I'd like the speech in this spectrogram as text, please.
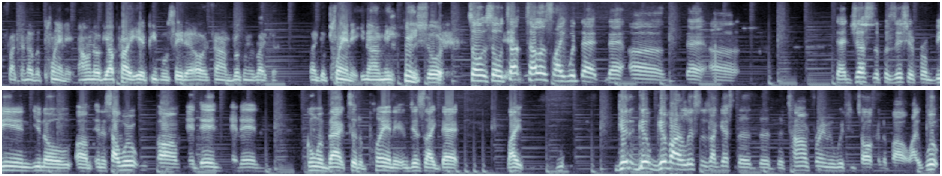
It's like another planet. I don't know if y'all probably hear people say that all the time. Brooklyn is like a like the planet. You know what I mean? For sure. So so tell tell us like with that that uh that uh that juxtaposition from being you know um in the south um and then and then going back to the planet and just like that like give give give our listeners I guess the the the time frame in which you're talking about like what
